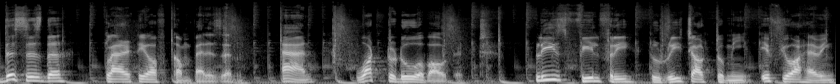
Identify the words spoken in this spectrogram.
This is the clarity of comparison and what to do about it. Please feel free to reach out to me if you are having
